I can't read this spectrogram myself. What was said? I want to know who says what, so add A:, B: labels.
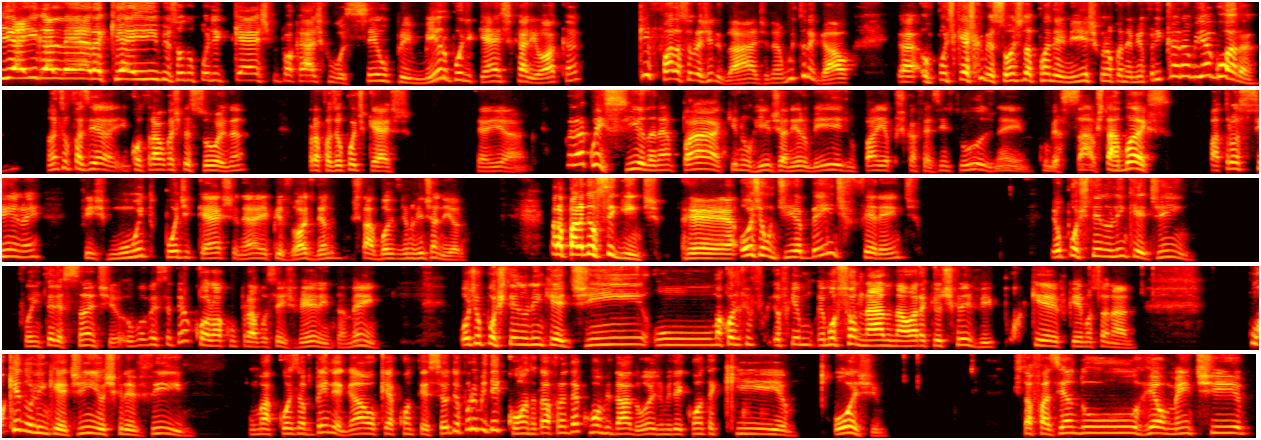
A: E aí, galera, que é Ibson do podcast Pipocagem com você, o primeiro podcast carioca que fala sobre agilidade, né? Muito legal. Ah, o podcast começou antes da pandemia, chegou na pandemia, eu falei, caramba, e agora? Antes eu fazia, encontrava com as pessoas, né? Para fazer o podcast. E aí, a galera conhecida, né? Pá, aqui no Rio de Janeiro mesmo, pá, ia para os cafezinhos tudo, né? Conversava, Starbucks, patrocínio, hein? Fiz muito podcast, né? Episódio dentro do Starbucks no Rio de Janeiro. Para a parada é o seguinte: é, hoje é um dia bem diferente. Eu postei no LinkedIn, foi interessante. Eu vou ver se até eu coloco para vocês verem também. Hoje eu postei no LinkedIn uma coisa que eu fiquei emocionado na hora que eu escrevi. Por que eu fiquei emocionado? Porque no LinkedIn eu escrevi uma coisa bem legal que aconteceu. Depois eu me dei conta, estava falando até com convidado hoje, eu me dei conta que hoje está fazendo realmente.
